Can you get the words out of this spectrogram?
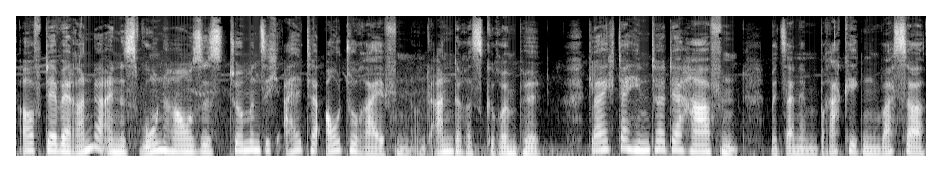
Auf der Veranda eines Wohnhauses türmen sich alte Autoreifen und anderes Gerümpel. Gleich dahinter der Hafen mit seinem brackigen Wasser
